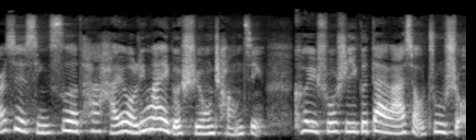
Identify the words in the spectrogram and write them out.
而且行色它还有另外一个使用场景，可以说是一个带娃小助手。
